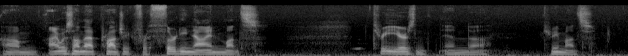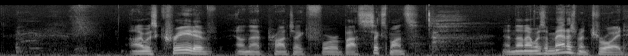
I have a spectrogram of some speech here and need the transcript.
um, I was on that project for 39 months, three years and, and uh, three months. I was creative on that project for about six months, and then I was a management droid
